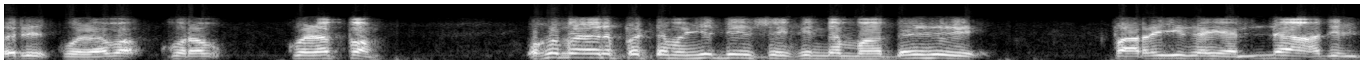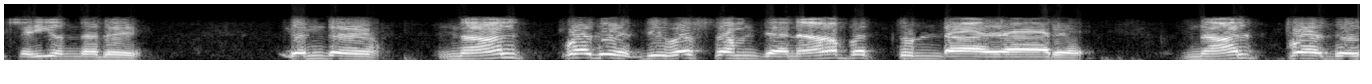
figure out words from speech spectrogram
ഒരു കുഴവ കുറവ് കുഴപ്പം. ബഹുമാനപ്പെട്ട മഹിദ്ദീൻ ഷെയ്ഖിന്റെ മതഹ് പറയുകയല്ല അതിൽ ചെയ്യുന്നത്. എന്ത്? നാൽപ്പത് ദിവസം ജനാപത്തുണ്ടായാൽ നാൽപ്പത്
